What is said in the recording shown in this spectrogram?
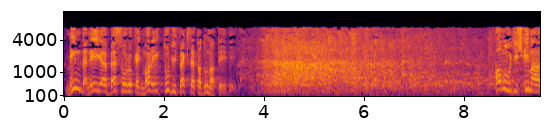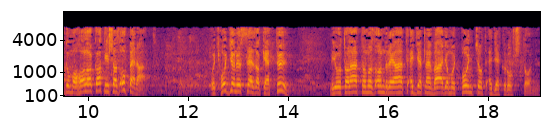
minden éjjel beszórok egy marék tubi fekszet a Duna tévébe. Amúgy is imádom a halakat és az operát. Hogy hogy jön össze ez a kettő? Mióta láttam az Andreát, egyetlen vágyam, hogy pontyot egyek roston.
